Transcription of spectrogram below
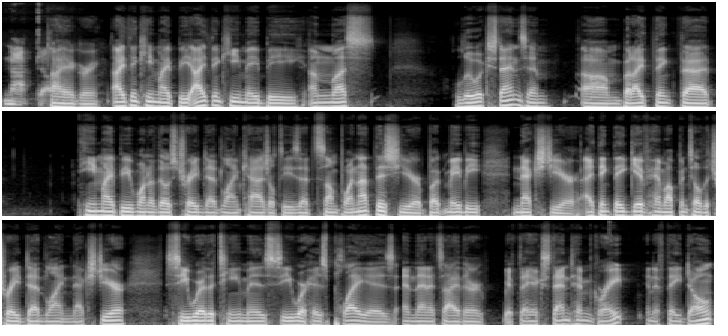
not dealt. I agree. I think he might be. I think he may be, unless Lou extends him. Um, but I think that he might be one of those trade deadline casualties at some point. Not this year, but maybe next year. I think they give him up until the trade deadline next year, see where the team is, see where his play is, and then it's either if they extend him, great, and if they don't,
